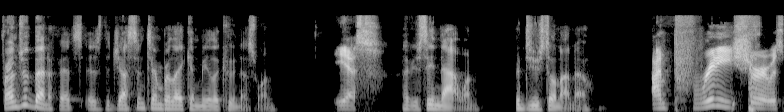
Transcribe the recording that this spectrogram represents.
Friends with benefits is the Justin Timberlake and Mila Kunis one. Yes. Have you seen that one? Or do you still not know? I'm pretty sure it was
